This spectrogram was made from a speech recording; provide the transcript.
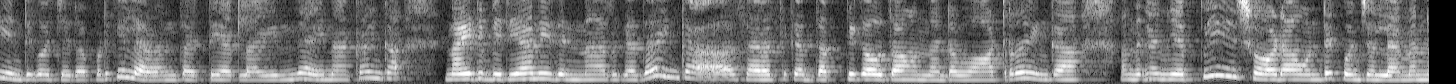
ఇంటికి వచ్చేటప్పటికి లెవెన్ థర్టీ అట్లా అయింది. అయినాక ఇంకా నైట్ బిర్యానీ తిన్నారు కదా. ఇంకా శరత్కి దప్పిక అవుతా ఉందంట వాటర్ ఇంకా అందుకని చెప్పి సోడా ఉంటే కొంచెం లెమన్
